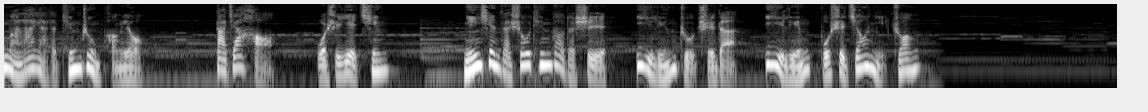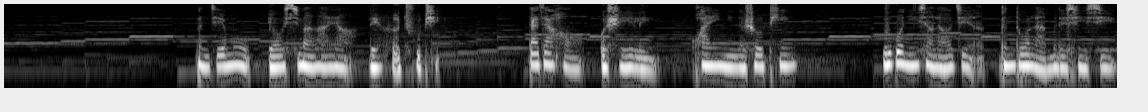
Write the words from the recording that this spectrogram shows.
马拉雅的听众朋友，大家好，我是叶青。您现在收听到的是易玲主持的《易玲不是教你装》。本节目由喜马拉雅联合出品。大家好，我是易玲，欢迎您的收听。如果您想了解更多栏目的信息，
